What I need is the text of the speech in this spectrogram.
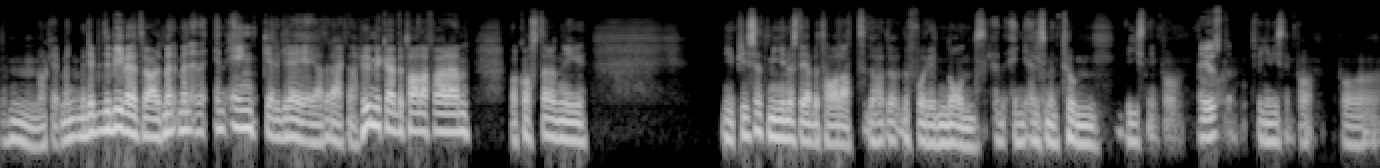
hmm, okay. Men, men det, det blir väldigt rörigt. Men, men en, en enkel grej är att räkna. Hur mycket har jag betalat för den? Vad kostar en ny? Nypriset minus det jag betalat, då, då, då får du någon, en, en, liksom en tumvisning på, på Just det. fingervisning på, på,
